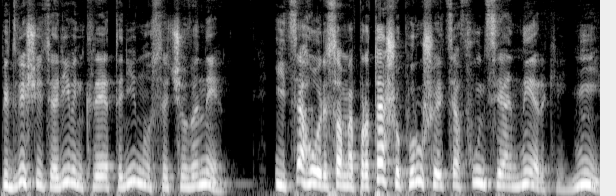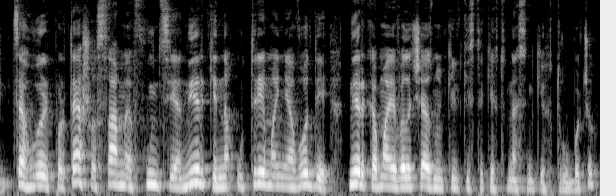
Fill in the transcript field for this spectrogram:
підвищується рівень креатиніну сечовини. І це говорить саме про те, що порушується функція нирки. Ні, це говорить про те, що саме функція нирки на утримання води. Нирка має величезну кількість таких тонесеньких трубочок.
